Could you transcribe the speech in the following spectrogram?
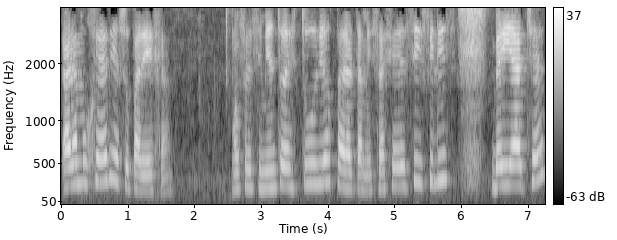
a la mujer y a su pareja. Ofrecimiento de estudios para el tamizaje de sífilis, VIH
